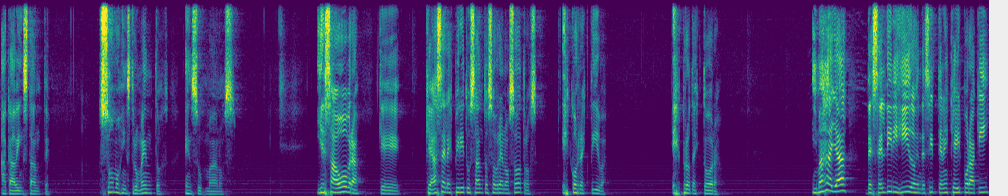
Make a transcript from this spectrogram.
a cada instante. Somos instrumentos en sus manos. Y esa obra que, que hace el Espíritu Santo sobre nosotros es correctiva, es protectora. Y más allá de ser dirigidos en decir tienes que ir por aquí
